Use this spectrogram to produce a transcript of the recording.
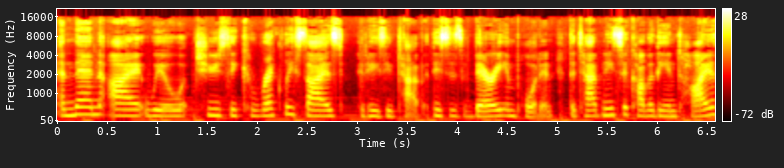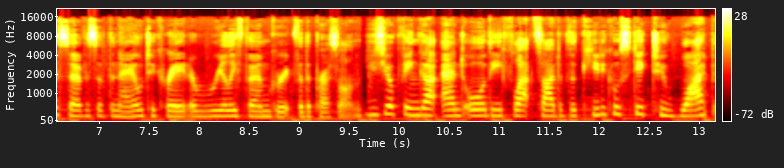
and then I will choose the correctly sized adhesive tab. This is very important. The tab needs to cover the entire surface of the nail to create a really firm grip for the press on. Use your finger and or the flat side of the cuticle stick to wipe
